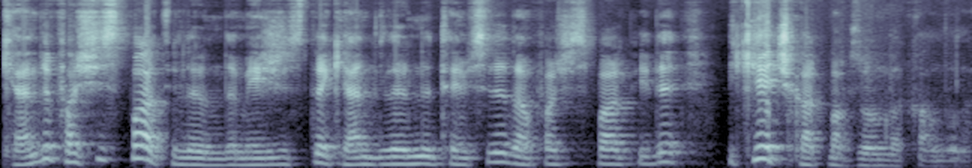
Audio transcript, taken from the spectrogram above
kendi faşist partilerinde mecliste kendilerini temsil eden faşist partiyi de ikiye çıkartmak zorunda kaldılar.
